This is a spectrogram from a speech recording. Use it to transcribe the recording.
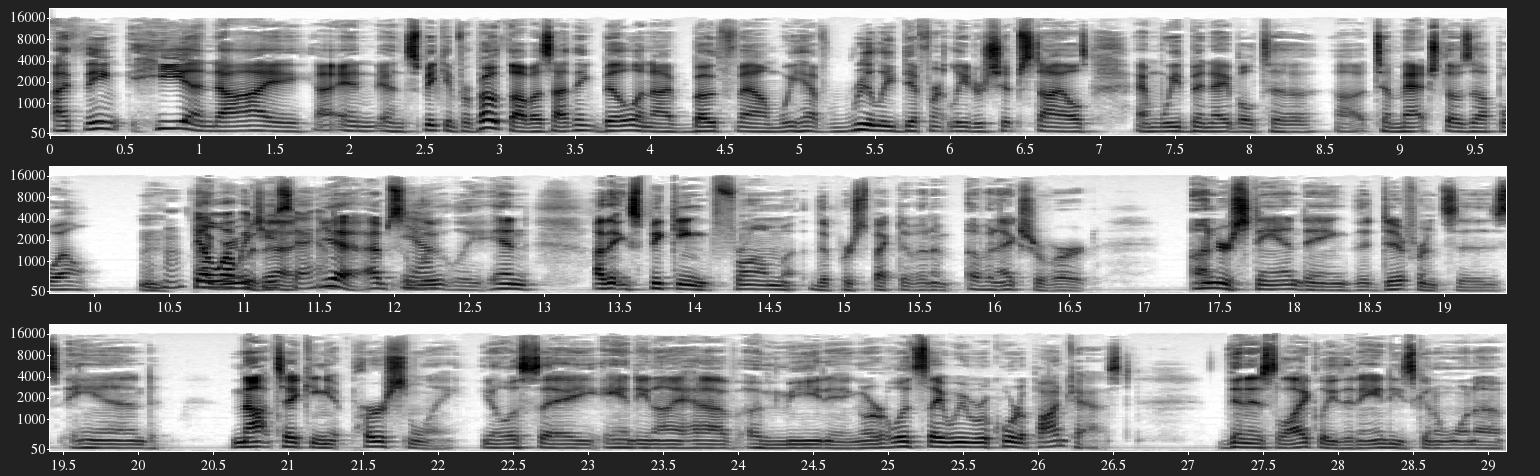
I think he and I, and, and speaking for both of us, I think Bill and I both found we have really different leadership styles, and we've been able to uh, to match those up well. Mm-hmm. Bill, what would you that. say? Yeah, absolutely. Yeah. And I think speaking from the perspective of an, of an extrovert, understanding the differences and not taking it personally. You know, let's say Andy and I have a meeting, or let's say we record a podcast, then it's likely that Andy's going to want to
